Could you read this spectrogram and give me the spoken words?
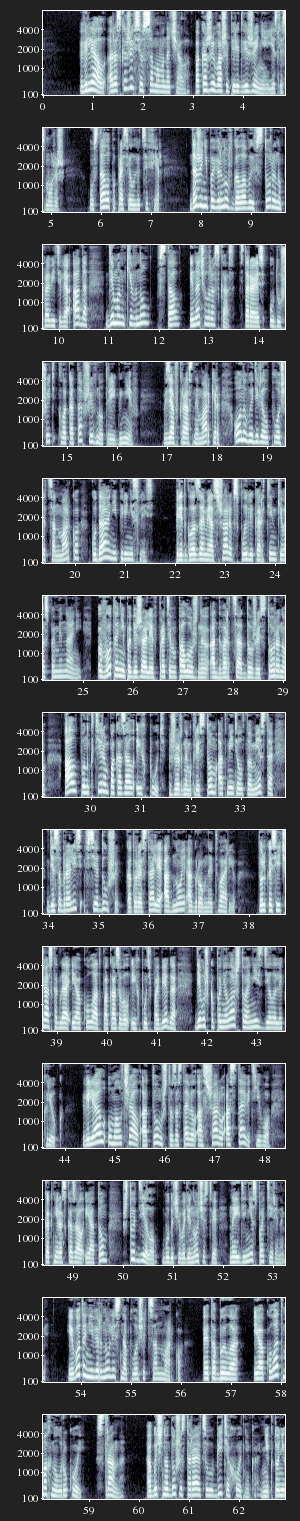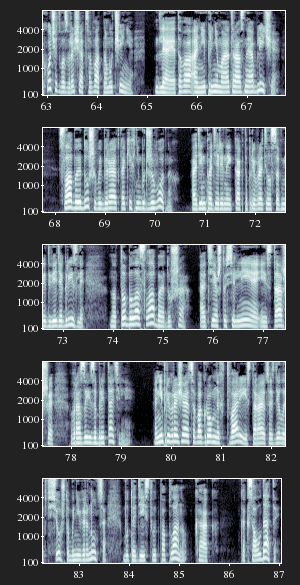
«Вилял, расскажи все с самого начала. Покажи ваши передвижения, если сможешь», — устало попросил Люцифер. — даже не повернув головы в сторону правителя ада, демон кивнул, встал и начал рассказ, стараясь удушить клокотавший внутри гнев. Взяв красный маркер, он выделил площадь Сан-Марко, куда они перенеслись. Перед глазами Асшары всплыли картинки воспоминаний. Вот они побежали в противоположную от дворца Дожей сторону, Ал пунктиром показал их путь, жирным крестом отметил то место, где собрались все души, которые стали одной огромной тварью. Только сейчас, когда Иакулат показывал их путь побега, девушка поняла, что они сделали крюк. Вилиал умолчал о том, что заставил Асшару оставить его, как не рассказал и о том, что делал, будучи в одиночестве, наедине с потерянными. И вот они вернулись на площадь Сан-Марко. Это было... Иакулат махнул рукой. Странно. Обычно души стараются убить охотника. Никто не хочет возвращаться в ад на мучение. Для этого они принимают разные обличия. Слабые души выбирают каких-нибудь животных. Один потерянный как-то превратился в медведя-гризли, но то была слабая душа, а те, что сильнее и старше, в разы изобретательнее. Они превращаются в огромных тварей и стараются сделать все, чтобы не вернуться, будто действуют по плану, как... как солдаты.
